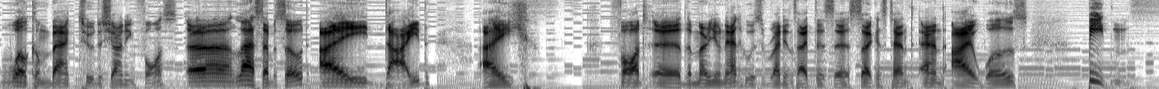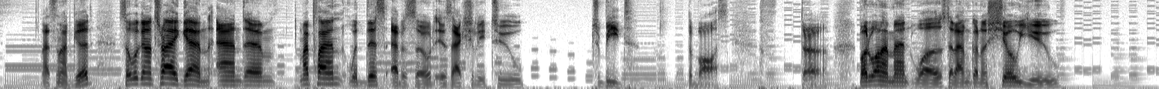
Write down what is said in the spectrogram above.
welcome back to the Shining Force. Uh, last episode, I died. I fought uh, the marionette who is right inside this uh, circus tent, and I was beaten. That's not good. So we're gonna try again, and um, my plan with this episode is actually to to beat the boss. Duh. But what I meant was that I'm gonna show you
